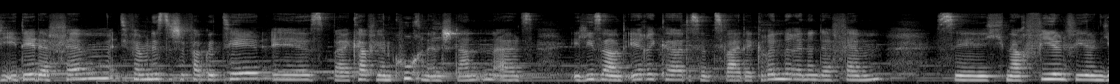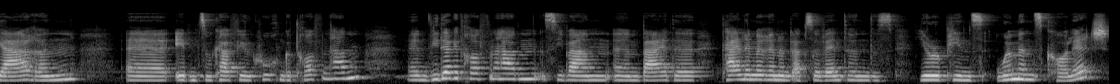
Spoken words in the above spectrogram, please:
Die Idee der FEM, die feministische Fakultät, ist bei Kaffee und Kuchen entstanden, als Elisa und Erika, das sind zwei der Gründerinnen der FEM, sich nach vielen, vielen Jahren äh, eben zum Kaffee und Kuchen getroffen haben, äh, wieder getroffen haben. Sie waren äh, beide Teilnehmerinnen und Absolventinnen des European Women's College,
